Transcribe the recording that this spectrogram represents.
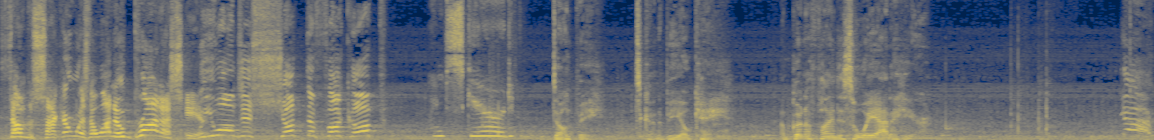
thumbsucker was the one who brought us here! Will you all just shut the fuck up? I'm scared. Don't be. It's gonna be okay. I'm gonna find us a way out of here. You're,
